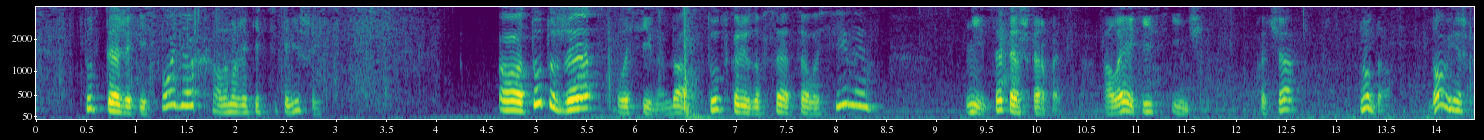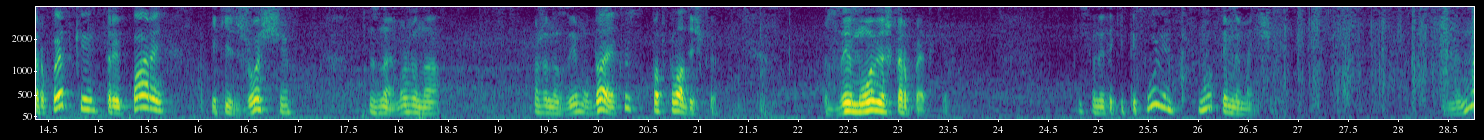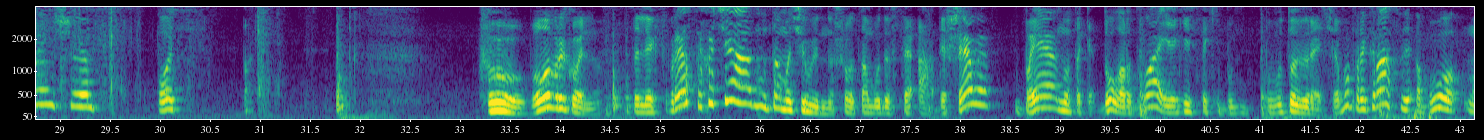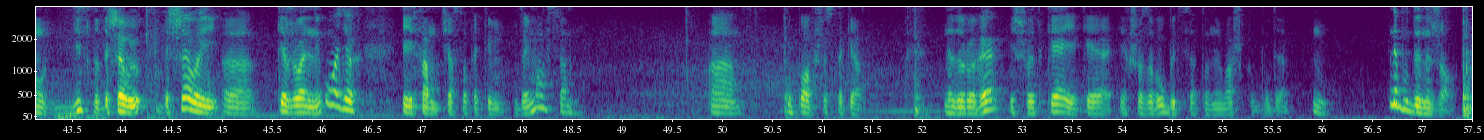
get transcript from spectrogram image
Тут теж якийсь одяг, але може якийсь цікавіший. О, тут уже лосіни. Да. Тут, скоріш за все, це лосіни. Ні, це теж шкарпетки, але якісь інші. Хоча, ну так. Да. Довгі шкарпетки, три пари, якісь жорстчі. Не знаю, може на, може на зиму. Да, якась подкладочка. Зимові шкарпетки. Якісь вони такі типові, ну, тим не менше. Тим не менше. Ось так. Фу, було прикольно. З Аліекспреса, хоча ну там очевидно, що там буде все А, дешеве, Б, ну таке, долар два і якісь такі побутові речі. Або прикраси, або ну, дійсно дешевий, дешевий е, кежуальний одяг. Я і сам часто таким займався. А, купав щось таке недороге і швидке, яке, якщо загубиться, то не важко буде. Ну, не буде не жалко.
